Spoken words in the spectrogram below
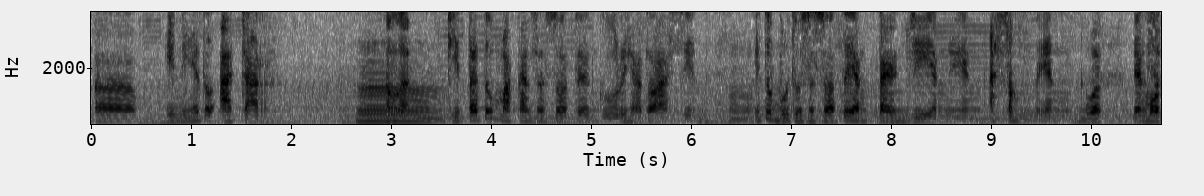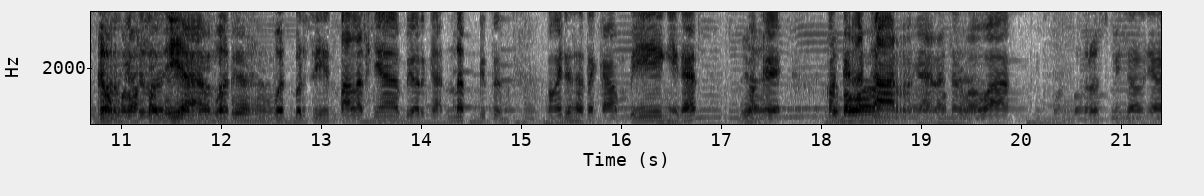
eh, ininya tuh acar. Hmm. Tau nggak? Kita tuh makan sesuatu yang gurih atau asin, Hmm. itu butuh sesuatu yang tangy, yang yang asem, yang buat yang seger gitu loh. Iya, enak buat ya. buat bersihin palatnya biar nggak enek gitu. Hmm. Makanya sate kambing ya kan, Iya, pakai iya. pakai bawang. acar kan, acar Pakai bawang. Terus misalnya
